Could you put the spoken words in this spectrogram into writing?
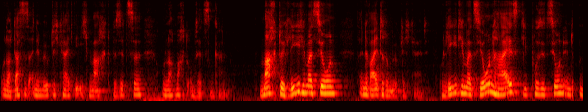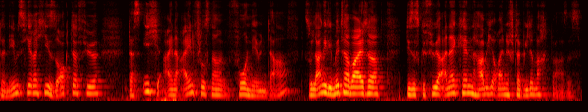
Und auch das ist eine Möglichkeit, wie ich Macht besitze und auch Macht umsetzen kann. Macht durch Legitimation ist eine weitere Möglichkeit. Und Legitimation heißt, die Position in der Unternehmenshierarchie sorgt dafür, dass ich eine Einflussnahme vornehmen darf. Solange die Mitarbeiter dieses Gefühl anerkennen, habe ich auch eine stabile Machtbasis.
